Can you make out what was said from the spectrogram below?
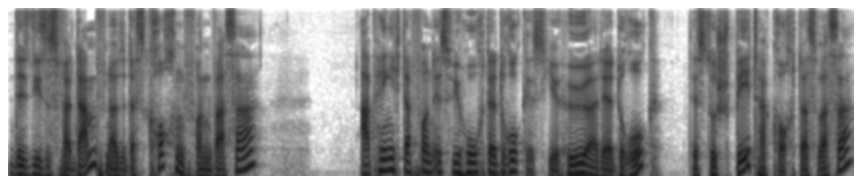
dieses Verdampfen, also das Kochen von Wasser, abhängig davon ist, wie hoch der Druck ist. Je höher der Druck, desto später kocht das Wasser.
